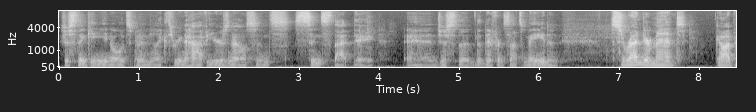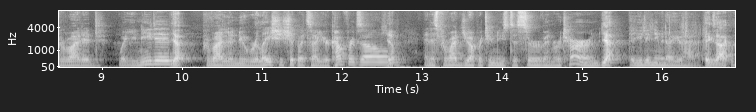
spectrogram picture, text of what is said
just thinking, you know, it's been like three and a half years now since since that day, and just the the difference that's made. And Surrender meant God provided what you needed. Yep. Provided a new relationship outside your comfort zone. Yep. And has provided you opportunities to serve in return. Yeah. That you didn't even know you had. Exactly,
